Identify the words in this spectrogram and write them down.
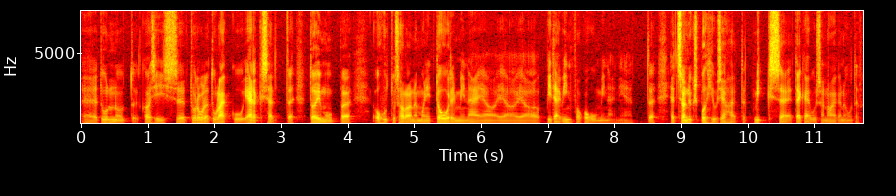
eh, tulnud, ka siis turule tuleku järgselt toimub ohutusalane monitoorimine ja, ja, ja pidev info kogumine, nii et, et see on üks põhjus jah, et, et miks see tegevus on aeganõudev.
